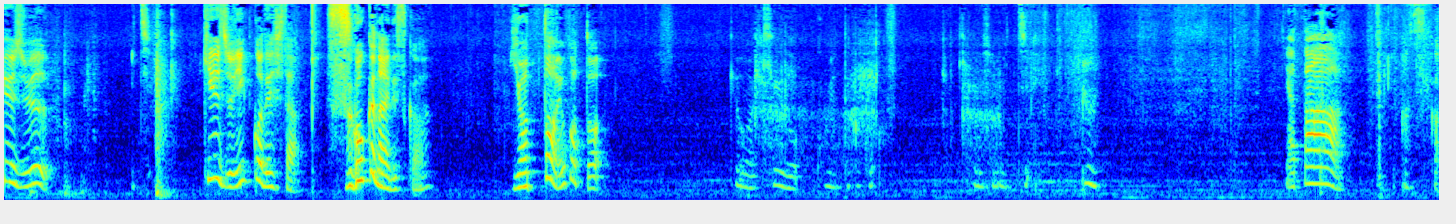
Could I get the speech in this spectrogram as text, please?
90 91個でした。すごくないですか？やったよかった。今日は9をこうやって書こう。91やったー。あすか。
